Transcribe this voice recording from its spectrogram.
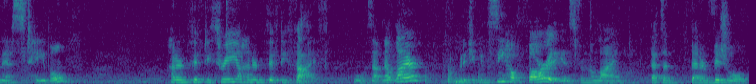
this table. 153, 155. Ooh, is that an outlier? But if you can see how far it is from the line, that's a better visual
